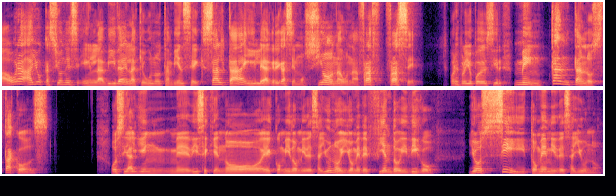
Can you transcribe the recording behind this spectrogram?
Ahora hay ocasiones en la vida en la que uno también se exalta y le agregas emoción a una frase. Por ejemplo, yo puedo decir, me encantan los tacos. O si alguien me dice que no he comido mi desayuno y yo me defiendo y digo, yo sí tomé mi desayuno.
